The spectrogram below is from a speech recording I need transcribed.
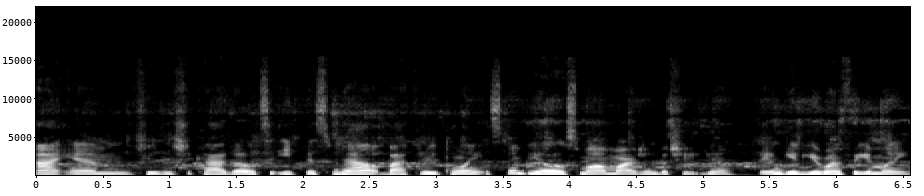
I am choosing Chicago to eke this one out by three points. It's going to be a little small margin, but you, you know, they can give you a run for your money.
